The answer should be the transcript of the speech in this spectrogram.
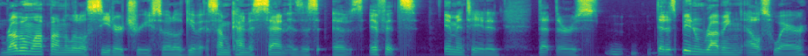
rub them up on a little cedar tree so it'll give it some kind of scent as, as if it's imitated that there's that it's been rubbing elsewhere.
